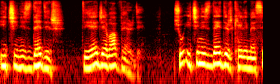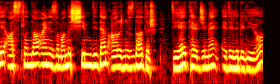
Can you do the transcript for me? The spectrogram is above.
içinizdedir diye cevap verdi. Şu içinizdedir kelimesi aslında aynı zamanda şimdiden aranızdadır diye tercüme edilebiliyor.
